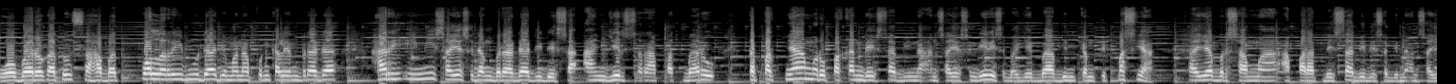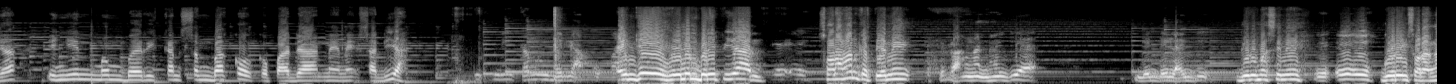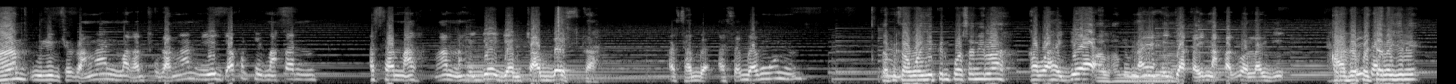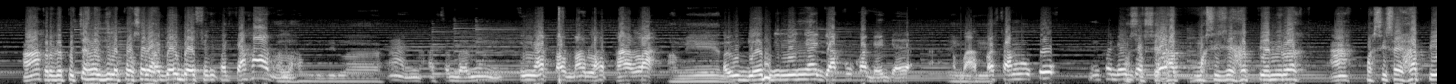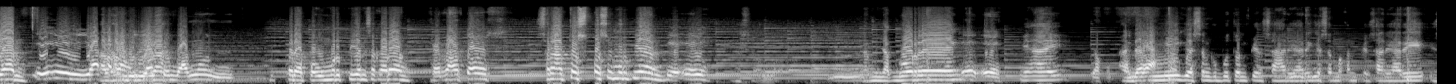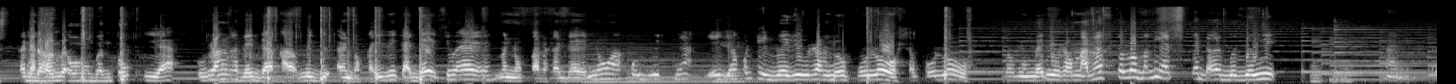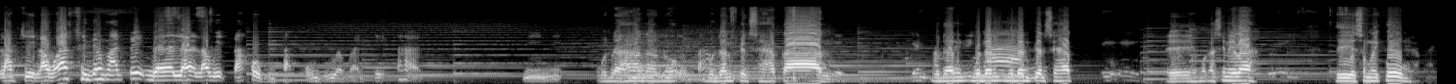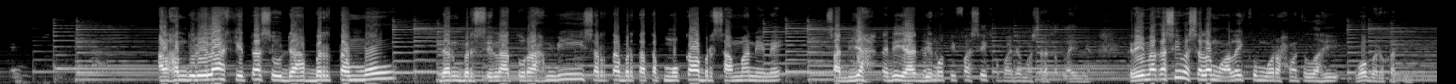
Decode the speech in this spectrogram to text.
wabarakatuh sahabat Polri muda di mana pun kalian berada. Hari ini saya sedang berada di desa Anjir Serapat Baru. Tepatnya merupakan desa binaan saya sendiri sebagai Babin Kemtipmasnya Saya bersama aparat desa di desa binaan saya Ingin memberikan sembako kepada Nenek Sadiah. Ini kamu dari aku kan. Enje, ulun beri pian. Eh, eh, Sorangan ke pian nih? Serangan aja. Gede lagi. di rumah sini Eh, eh, eh. Goreng sorangan Uling serangan, makan serangan. Ya, aku dimakan asal makan aja jam 11 kah. Asal, asal bangun. Tapi kawajipin puasa nih lah Kawah aja. Alhamdulillah. Aja kayak nakal lo lagi. Ada pecah lagi nih Hah? Ada pecah lagi lah puasa lah Ada dasing pecahan. Alhamdulillah Kan, asal bangun. Ingat Allah Ta'ala. Amin Kalau dia bilinya aja aku kada ada apa-apa Enje. sanguku. Ada Masih sehat, masih sehat pian lah Ah. Masih sehat pian Iya, kalau Alhamdulillah. dia bangun. Berapa umur pian sekarang? 100. 100 pas umur pian Eh, eh. Masya Allah Hmm. Ada minyak goreng Eh, eh. Mie ai Dok, Ada mie gasan kebutuhan pian sehari-hari Gasan makan pian sehari-hari Mudahan ada. kau membantu Iya, orang kada ada kalau baju kayak ini kada cuma eh, menukar kada anu aku duitnya. Ya Iya. aku beri orang 20, 10. Kalau memberi orang maras kalau melihat kada berduit. Nah, laki lawas sudah mati, bala lawit tahun aku juga mati. Ini. Mudahan anu Mudahan pian sehatan Mudahan mudahan mudahan pian sehat. Eh, makasih nih lah Eh, Assalamualaikum. Alhamdulillah kita sudah bertemu dan bersilaturahmi serta bertatap muka bersama Nenek Sadiah tadi ya, dimotivasi kepada masyarakat lainnya. Terima kasih. Wassalamualaikum warahmatullahi wabarakatuh.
